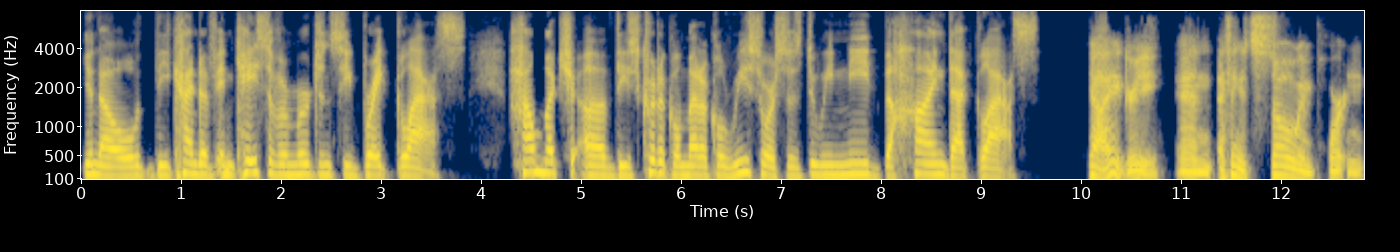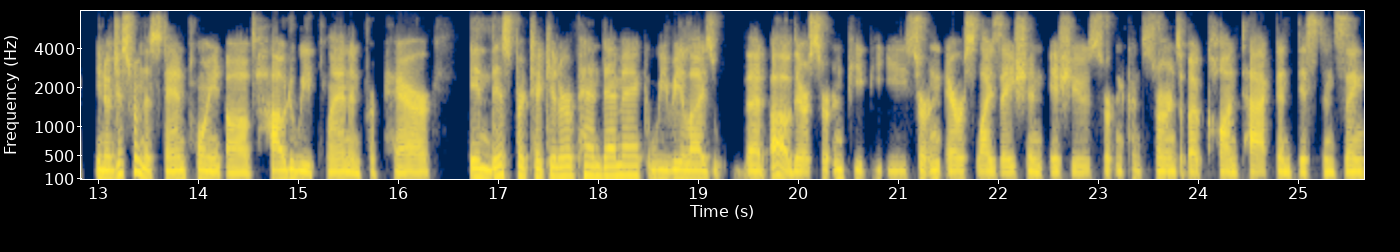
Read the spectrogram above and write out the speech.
you know the kind of in case of emergency break glass how much of these critical medical resources do we need behind that glass yeah, I agree. And I think it's so important, you know, just from the standpoint of how do we plan and prepare in this particular pandemic, we realize that, oh, there are certain PPE, certain aerosolization issues, certain concerns about contact and distancing,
